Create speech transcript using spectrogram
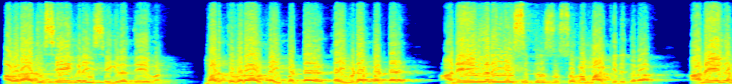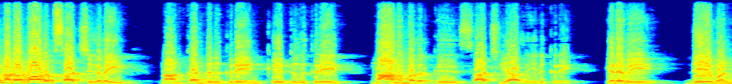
அவர் அதிசயங்களை செய்கிற தேவன். மருத்துவரால் கைப்பட்ட கைவிடப்பட்ட அநேகரை இயேசு கிறிஸ்து சுகமாக்கி இருக்கிறார் அநேக நடமாடும் சாட்சிகளை நான் கண்டிருக்கிறேன் கேட்டிருக்கிறேன். நானும் அதற்கு சாட்சியாக இருக்கிறேன். எனவே தேவன்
